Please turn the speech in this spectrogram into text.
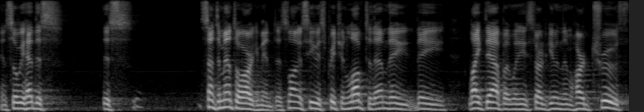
And so we had this this sentimental argument. As long as he was preaching love to them, they, they liked that. But when he started giving them hard truth,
